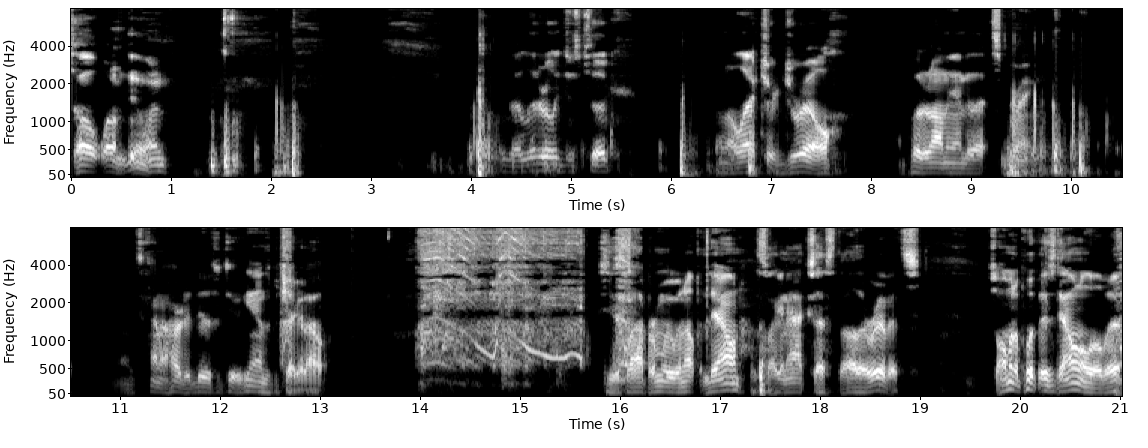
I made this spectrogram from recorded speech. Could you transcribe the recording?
So what I'm doing is I literally just took an electric drill and put it on the end of that spring. It's kind of hard to do this with two hands, but check it out. See the flapper moving up and down so I can access the other rivets. So I'm going to put this down a little bit,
